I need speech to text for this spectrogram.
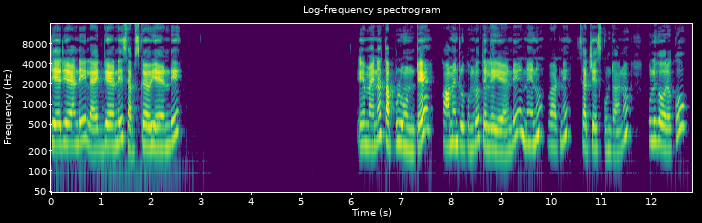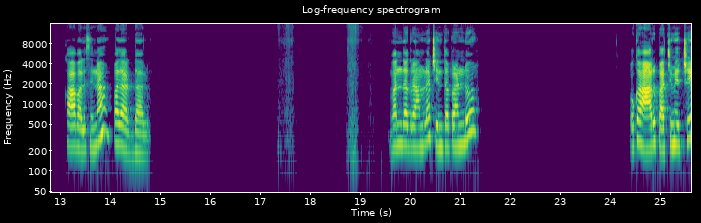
షేర్ చేయండి లైక్ చేయండి సబ్స్క్రైబ్ చేయండి. ఏమైనా తప్పులు ఉంటే కామెంట్ రూపంలో తెలియజేయండి. నేను వాటిని సెర్చ్ చేసుకుంటాను. పులిహోరకు కావలసిన పదార్థాలు. వంద గ్రాముల చింతపండు ఒక ఆరు పచ్చిమిర్చి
